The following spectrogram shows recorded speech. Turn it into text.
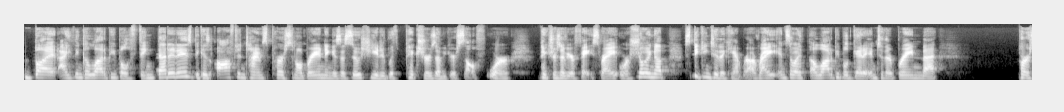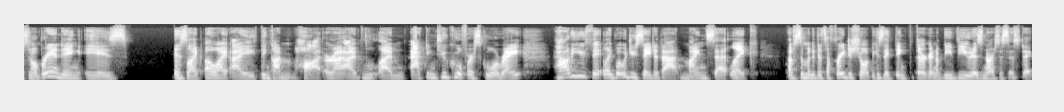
But I think a lot of people think that it is because oftentimes personal branding is associated with pictures of yourself or pictures of your face, right? Or showing up, speaking to the camera, right? And so a lot of people get it into their brain that personal branding is is like, oh, I, I think I'm hot or I, I I'm acting too cool for school, right? How do you think? Like, what would you say to that mindset, like of somebody that's afraid to show up because they think that they're going to be viewed as narcissistic?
